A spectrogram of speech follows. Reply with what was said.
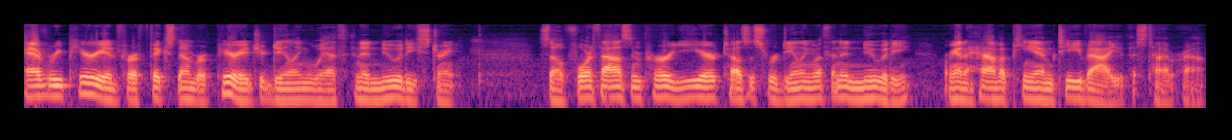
every period for a fixed number of periods you're dealing with an annuity stream. So 4000 per year tells us we're dealing with an annuity. We're going to have a PMT value this time around.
